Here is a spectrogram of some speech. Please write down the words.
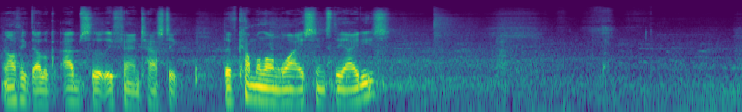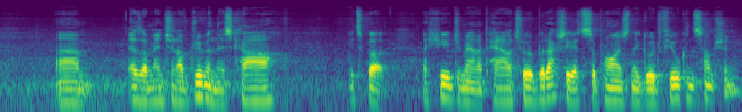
And I think they look absolutely fantastic. They've come a long way since the 80s. Um, as I mentioned, I've driven this car. It's got a huge amount of power to it, but actually it's surprisingly good fuel consumption.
